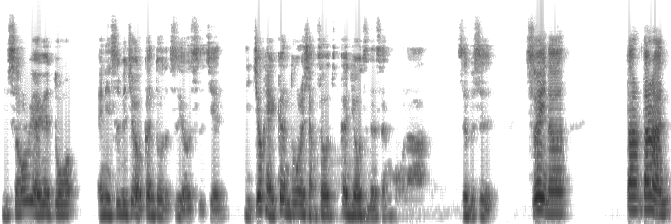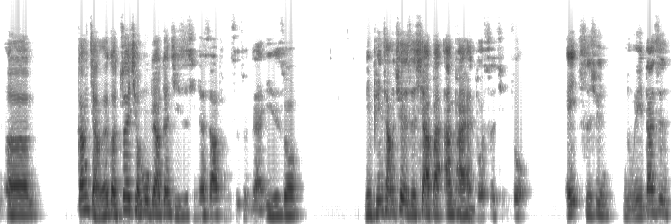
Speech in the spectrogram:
你收入越来越多。哎，你是不是就有更多的自由时间？你就可以更多的享受更优质的生活啦，是不是？所以呢，当当然，呃，刚讲那个追求目标跟及时行乐是要同时存在，意思是说，你平常确实下班安排很多事情做，哎，持续努力，但是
